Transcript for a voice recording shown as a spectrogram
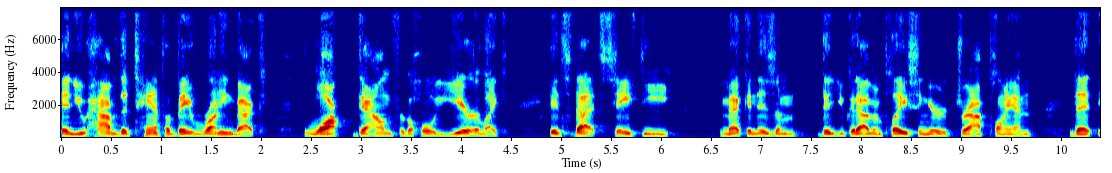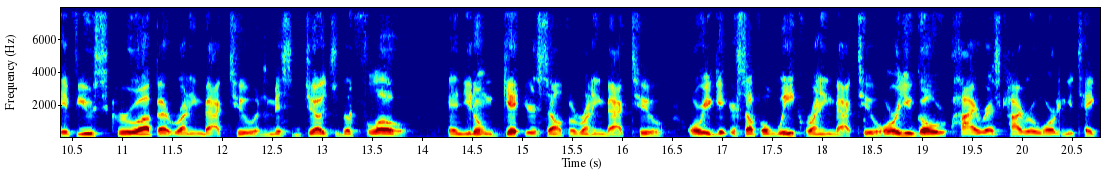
and you have the Tampa Bay running back locked down for the whole year. Like it's that safety mechanism that you could have in place in your draft plan that if you screw up at running back two and misjudge the flow and you don't get yourself a running back two or you get yourself a weak running back two or you go high risk high reward and you take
